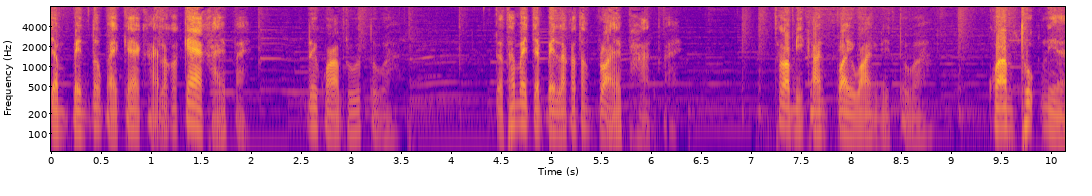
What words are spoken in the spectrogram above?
จำเป็นต้องไปแก้ไขเราก็แก้ไขไป ด้วยความรู้ตัว แต่ถ้าไม่จำเป็นเราก็ต้องปล่อยให้ผ่านไป ถ้าเรามีการปล่อยวางอยู่ในตัว ความทุกข์เนี่ย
